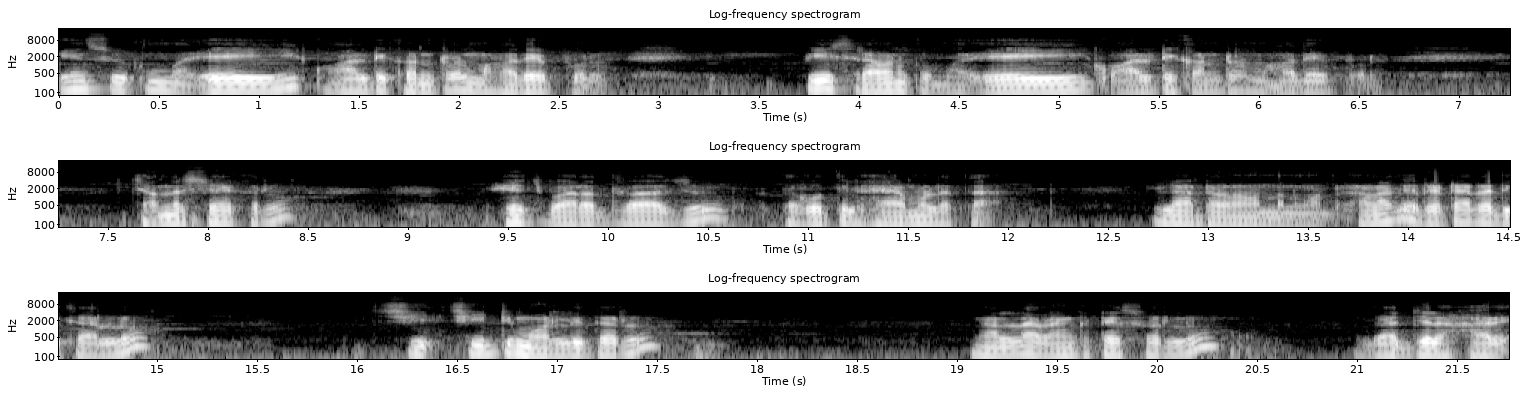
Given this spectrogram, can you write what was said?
N Shivakumar AE quality control Mahadevpur. P Shravan Kumar AE quality control Mahadevpur. Chandrashekar H Bharadwaj తగుతులు హేమలత ఇలాంటి వాళ్ళు ఉందన్నమాట అలాగే రిటైర్ అధికారులు చీ Cheeti Muralidhar Nalla Venkateshwarlu Gajjala Hari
